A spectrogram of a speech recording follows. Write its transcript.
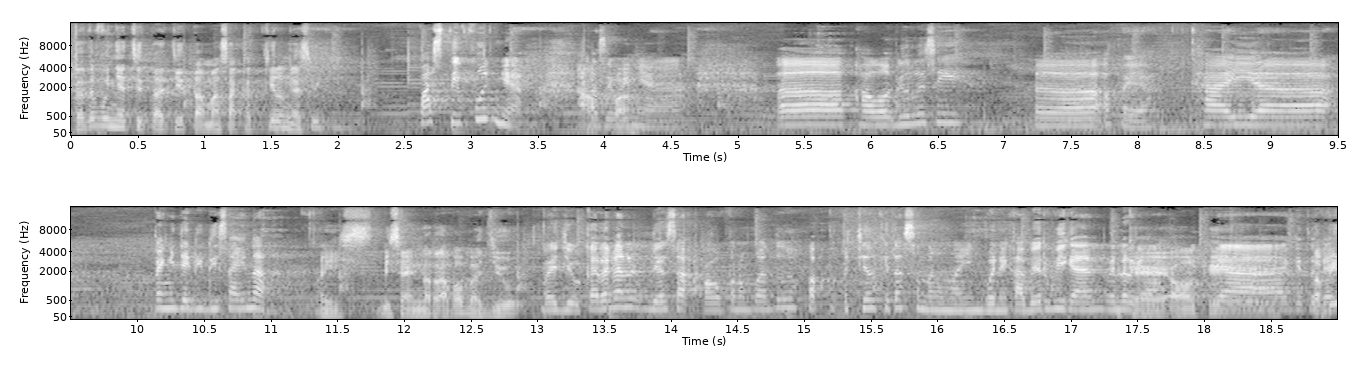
Teteh punya cita-cita masa kecil nggak sih? Pasti punya, pasti Apa? punya. Eh, kalau dulu sih eh, apa ya? Kayak pengen jadi desainer Ais, desainer apa baju? baju. Karena kan biasa kalau perempuan tuh waktu kecil kita senang main boneka Barbie kan, bener Oke, nggak? oke. Ya gitu. Tapi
